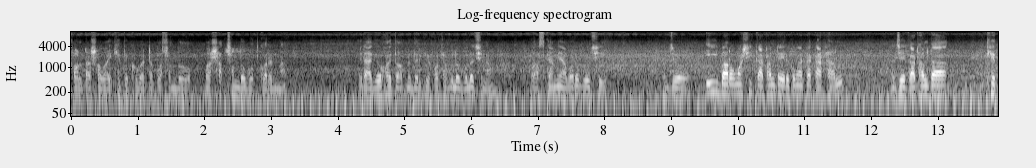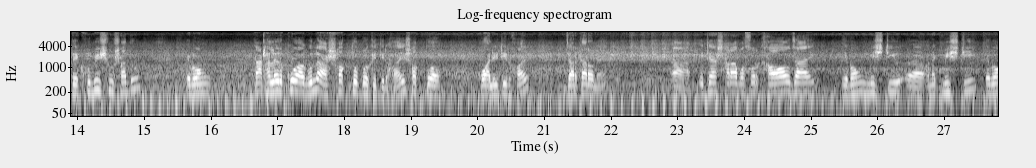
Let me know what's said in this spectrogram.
ফলটা সবাই খেতে খুব একটা পছন্দ বা স্বাচ্ছন্দ্য বোধ করেন না। এর আগেও হয়তো আপনাদেরকে কথাগুলো বলেছিলাম। তো আজকে আমি আবারও বলছি যে এই বারো মাসি কাঁঠালটা এরকম একটা কাঁঠাল, যে কাঁঠালটা খেতে খুবই সুস্বাদু এবং কাঁঠালের কোয়াগুলো শক্ত প্রকৃতির হয়, শক্ত কোয়ালিটির হয়, যার কারণে এটা সারা বছর খাওয়াও যায় এবং মিষ্টি অনেক মিষ্টি এবং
